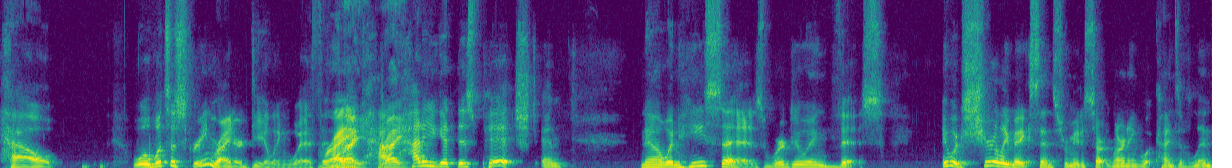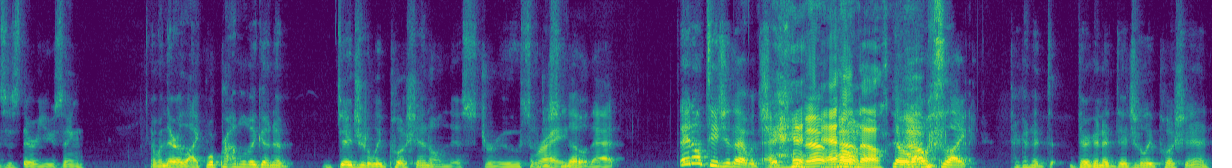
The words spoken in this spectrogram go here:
how, well, what's a screenwriter dealing with? And Right, like, how, right. how do you get this pitched? And now when he says we're doing this, it would surely make sense for me to start learning what kinds of lenses they're using. And when they're like, we're probably going to digitally push in on this, Drew. So Right. just know that they don't teach you that with Shakespeare. No, Hell no. So I was like, they're gonna they're gonna digitally push in.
